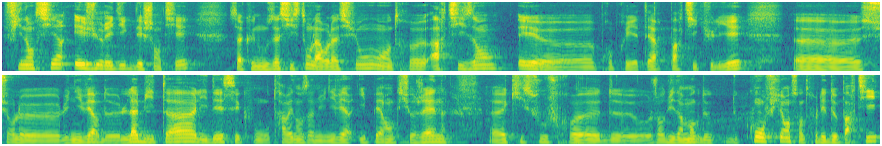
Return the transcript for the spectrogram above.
financière et juridique des chantiers. C'est-à-dire que nous assistons la relation entre artisans et euh, propriétaires particuliers euh, sur l'univers de l'habitat. L'idée, c'est qu'on travaille dans un univers hyper anxiogène euh, qui souffre aujourd'hui d'un manque de, confiance entre les deux parties.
